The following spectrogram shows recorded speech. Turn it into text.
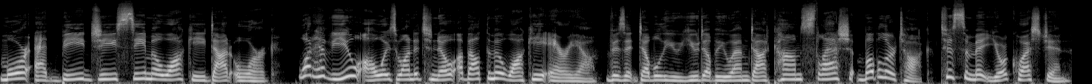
More at bgcmilwaukee.org. What have you always wanted to know about the Milwaukee area? Visit wuwm.com slash bubblertalk to submit your question.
